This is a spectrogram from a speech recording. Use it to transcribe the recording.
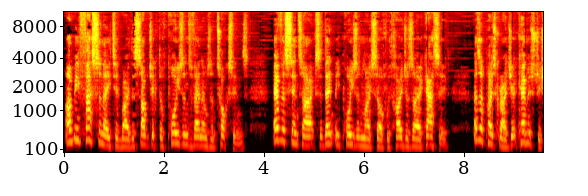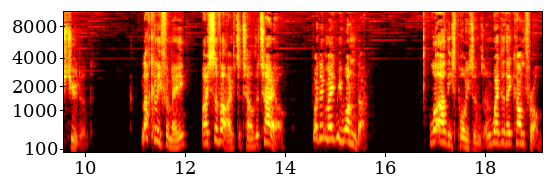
I've been fascinated by the subject of poisons, venoms and toxins ever since I accidentally poisoned myself with hydrazoic acid as a postgraduate chemistry student. Luckily for me, I survived to tell the tale, but it made me wonder. What are these poisons and where do they come from?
